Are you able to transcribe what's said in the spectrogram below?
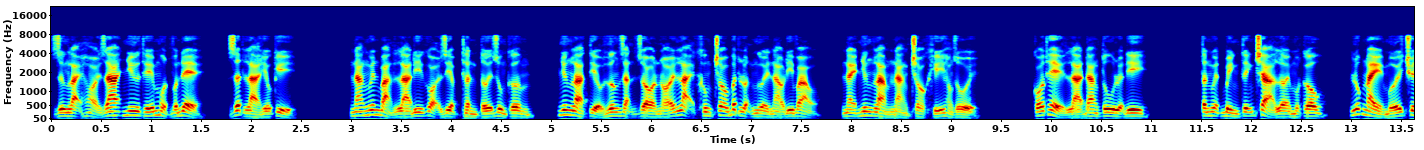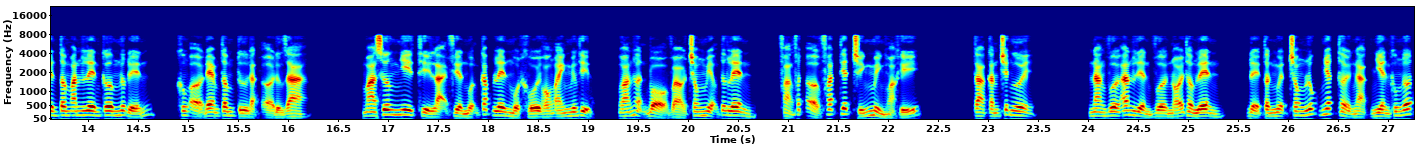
dừng lại hỏi ra như thế một vấn đề, rất là hiếu kỳ. Nàng nguyên bản là đi gọi diệp thần tới dùng cơm, nhưng là tiểu hương dặn dò nói lại không cho bất luận người nào đi vào, này nhưng làm nàng cho khí hỏng rồi. Có thể là đang tu luyện đi. Tần nguyệt bình tĩnh trả lời một câu, lúc này mới chuyên tâm ăn lên cơm nước đến, không ở đem tâm tư đặt ở đường ra. Mà sương nhi thì lại phiền muộn cắp lên một khối hóng ánh miếng thịt, oán hận bỏ vào trong miệng tức lên, phảng phất ở phát tiết chính mình hỏa khí. Ta cắn chết ngươi. Nàng vừa ăn liền vừa nói thầm lên để tần nguyệt trong lúc nhất thời ngạc nhiên không nớt,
